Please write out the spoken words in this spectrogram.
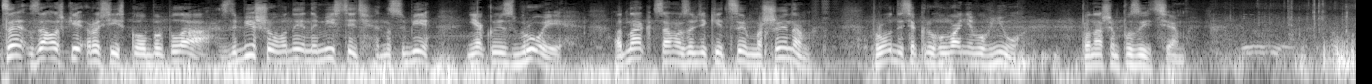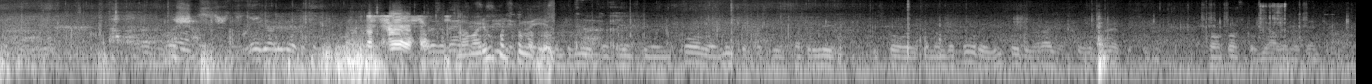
Це залишки російського БПЛА. Здебільшого вони не містять на собі ніякої зброї. Однак саме завдяки цим машинам проводиться коригування вогню по нашим позиціям. На Маріупольському напрямку? Військової комендатури, і сьогодні наразі, що ви знаєте, сьогодні Краматорську об'явлений день.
